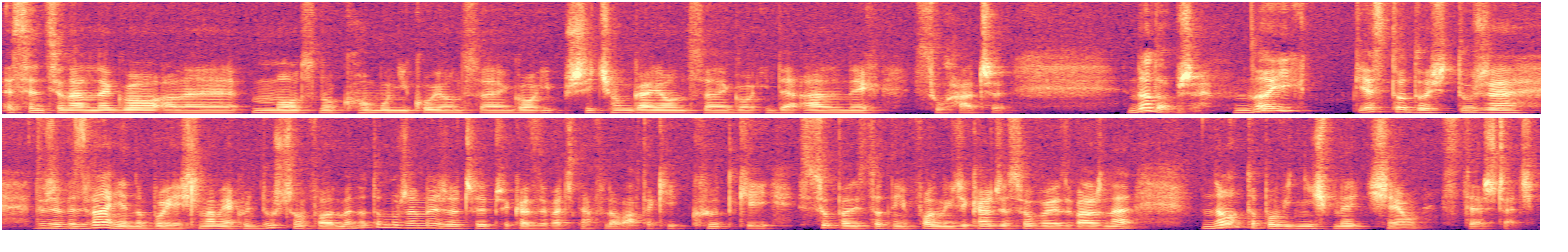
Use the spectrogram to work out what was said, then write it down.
esencjonalnego, ale mocno komunikującego i przyciągającego idealnych słuchaczy. No dobrze. No i jest to dość duże, duże wyzwanie, no bo jeśli mamy jakąś dłuższą formę, no to możemy rzeczy przekazywać na flow, a w takiej krótkiej, super istotnej formie, gdzie każde słowo jest ważne, no to powinniśmy się streszczać.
